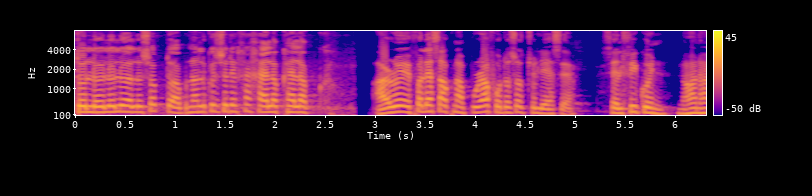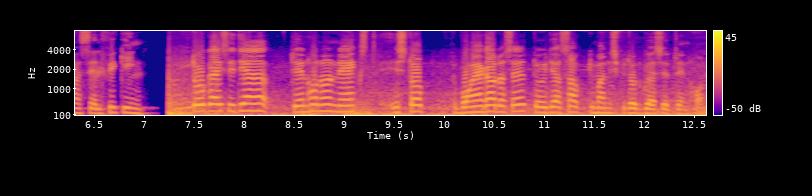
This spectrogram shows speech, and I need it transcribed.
তো লৈ ল'লোঁ আলু চপ তো আপোনালোকে যদি খাই খাই লওক খাই লওক। আৰু এইফালে চাওক না পূৰা ফটোশ্বট চলি আছে। চেল্ফি কুইন নহয় নহয় চেল্ফি কিং তো গাইছ এতিয়া ট্ৰেইনখনৰ নেক্সট ষ্টপ বঙাইগাঁৱত আছে। তো এতিয়া চাওক কিমান স্পীডত গৈ আছে ট্ৰেইনখন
